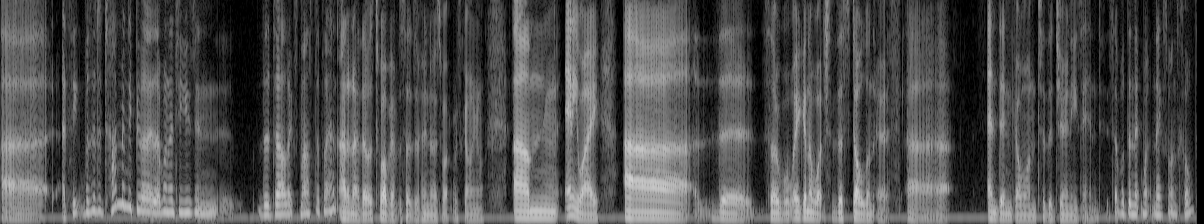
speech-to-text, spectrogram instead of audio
uh, I think was it a time manipulator they wanted to use in the Daleks master plan? I don't know. There was 12 episodes of who knows what was going on. Um, anyway, uh, the so we're going to watch The Stolen Earth. Uh, and then go on to the journey's end. Is that what the ne- what next one's called?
